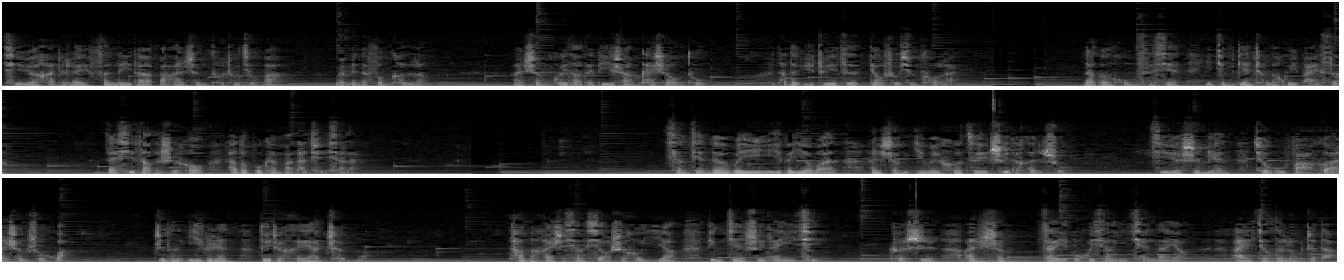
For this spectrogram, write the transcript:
七月含着泪，奋力的把安生拖出酒吧。外面的风很冷，安生跪倒在地上开始呕吐，他的玉坠子掉出胸口来，那根红丝线已经变成了灰白色。在洗澡的时候，他都不肯把它取下来。相见的唯一一个夜晚，安生因为喝醉睡得很熟。七月失眠，却无法和安生说话，只能一个人对着黑暗沉默。他们还是像小时候一样并肩睡在一起，可是安生再也不会像以前那样爱娇的搂着他，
